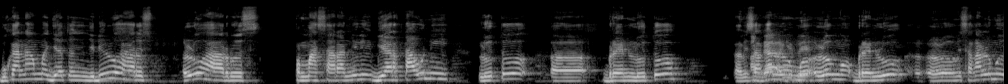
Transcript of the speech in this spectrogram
bukan nama jatuhnya. Jadi lu harus lu harus pemasaran ini biar tahu nih lu tuh eh, brand lu tuh misalkan Ada lu, gitu ya. lu mau brand lu eh, misalkan lu mau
